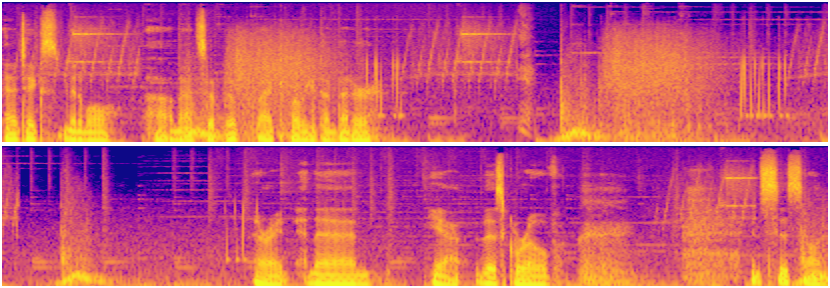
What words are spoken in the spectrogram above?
and it takes minimal uh, amounts of, I could probably get done better. Alright, and then, yeah, this grove insists on,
